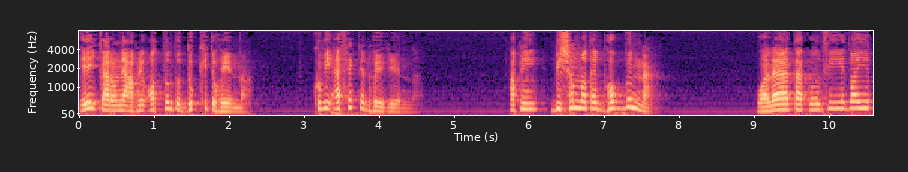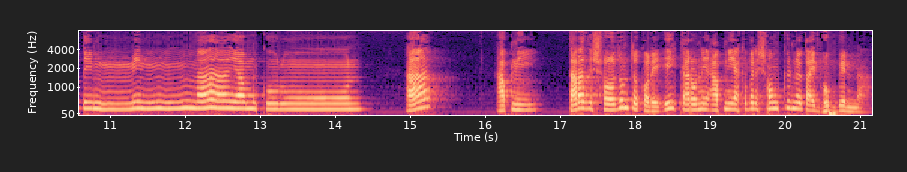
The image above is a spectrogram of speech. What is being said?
এই কারণে আপনি অত্যন্ত দুঃখিত হয়েন না। খুবই এফেক্টেড হয়ে যেন না। আপনি বিষণ্নতায় ভোগবেন না। আর আপনি, তারা যে ষড়যন্ত্র করে, এই কারণে আপনি একেবারে সংকীর্ণতায় ভুগবেন না।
